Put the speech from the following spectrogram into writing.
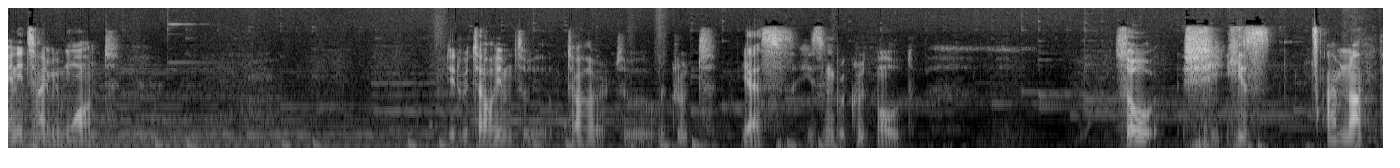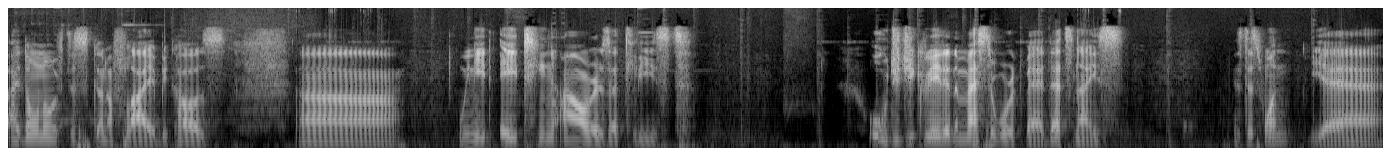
anytime you want. Did we tell him to tell her to recruit? Yes, he's in recruit mode. So she, he's. I'm not. I don't know if this is gonna fly because uh, we need 18 hours at least Oh, GG created a masterwork bed. That's nice. Is this one? Yeah.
